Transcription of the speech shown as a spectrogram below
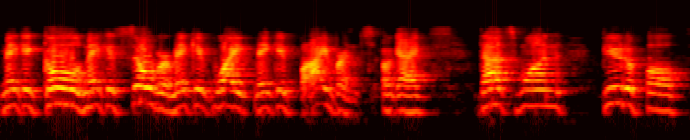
Make it gold. Make it silver. Make it white. Make it vibrant. Okay. That's one beautiful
